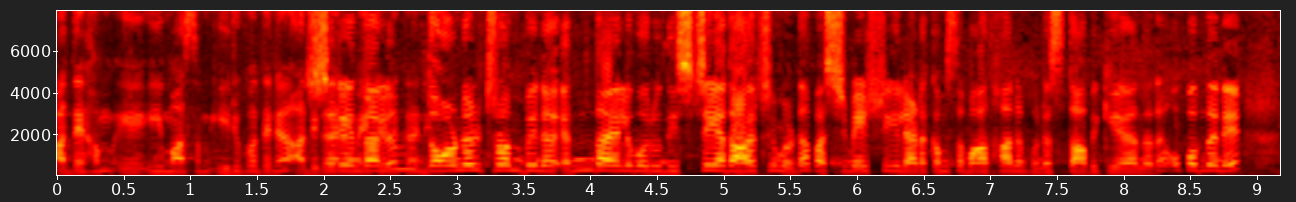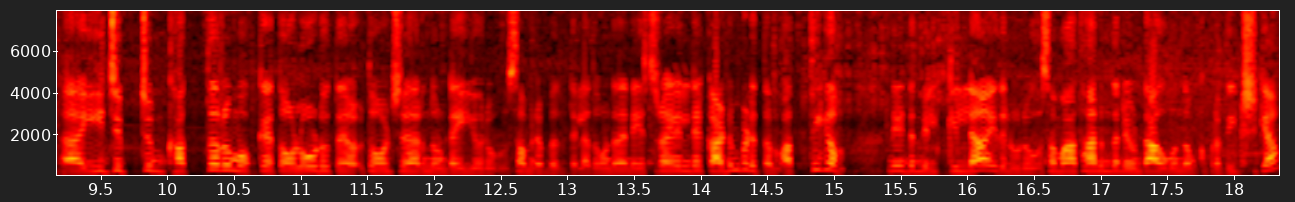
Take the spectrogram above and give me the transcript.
അദ്ദേഹം ഈ- മാസം ഇരുപതിന് അധികാരം ഡൊണാൾഡ് ട്രംപിന് എന്തായാലും ഒരു നിശ്ചയദാർഢ്യമുണ്ട് പശ്ചിമേഷ്യയിലടക്കം സമാധാനം പുനഃസ്ഥാപിക്കുക എന്നത്. ഒപ്പം തന്നെ ഈജിപ്തും ഖത്തറും ഒക്കെ തോളോട് തോൾ ചേർന്നുണ്ട് ഈ ഒരു സംരംഭത്തിൽ. അതുകൊണ്ട് തന്നെ ഇസ്രായേലിന്റെ കടുംപിടുത്തം അധികം നീണ്ടു നിൽക്കില്ല ഇതിലൊരു സമാധാനം തന്നെ ഉണ്ടാകുമെന്ന് നമുക്ക് പ്രതീക്ഷിക്കാം.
